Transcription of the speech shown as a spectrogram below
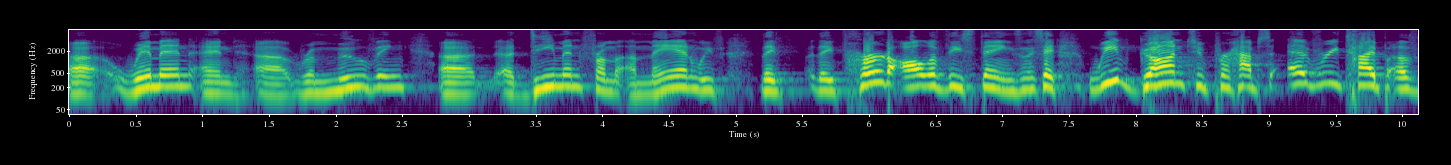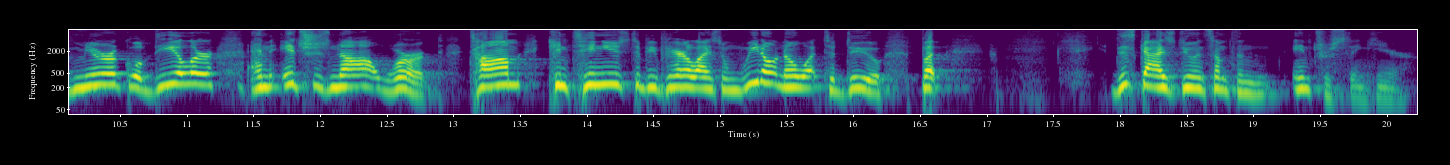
uh, women and uh, removing uh, a demon from a man. We've, they've, they've heard all of these things, and they say, We've gone to perhaps every type of miracle dealer, and it's just not worked. Tom continues to be paralyzed, and we don't know what to do. But this guy's doing something interesting here.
